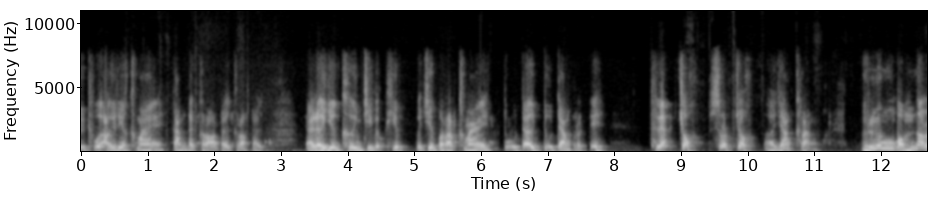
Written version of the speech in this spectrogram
ឬធ្វើឲ្យរាស្ត្រខ្មែរកាន់តែក្រទៅក្រទៅឥឡូវយើងឃើញជីវភាពប្រជាប្រដ្ឋខ្មែរទូទៅទូទាំងប្រទេសធ្លាក់ចុះ ស្រុតចុះយ៉ាងខ្លាំងរឿងបំណុល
